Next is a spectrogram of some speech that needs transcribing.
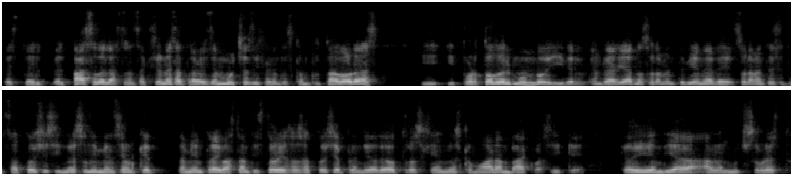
este, el paso de las transacciones a través de muchas diferentes computadoras y, por todo el mundo. Y en realidad no solamente viene de solamente de Satoshi, sino es una invención que también trae bastante historia. O Satoshi aprendió de otros genios como Aram Back así que, hoy en día hablan mucho sobre esto.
